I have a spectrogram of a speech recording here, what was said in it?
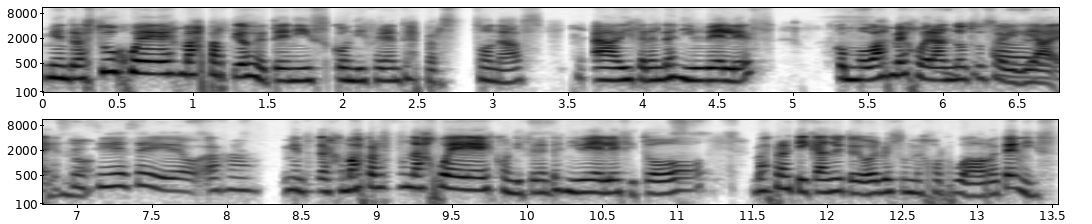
mientras tú juegues más partidos de tenis con diferentes personas a diferentes niveles, como vas mejorando tus habilidades, ¿no? Sí, sí, ese video, ajá. Mientras con más personas juegues, con diferentes niveles y todo, vas practicando y te vuelves un mejor jugador de tenis.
